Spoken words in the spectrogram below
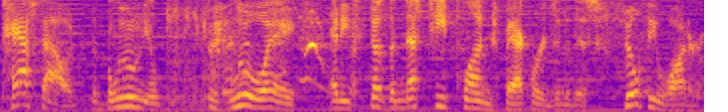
passed out. The balloon you know blew away, and he does the Nestea plunge backwards into this filthy water.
